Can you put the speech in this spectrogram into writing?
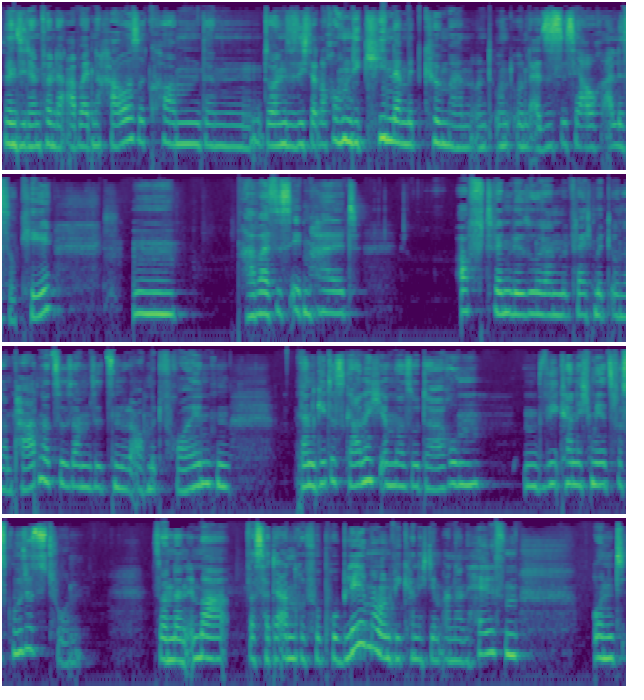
wenn sie dann von der Arbeit nach Hause kommen, dann sollen sie sich dann auch um die Kinder mit kümmern und, und, und. Also es ist ja auch alles okay. Mm, aber es ist eben halt oft, wenn wir so dann vielleicht mit unserem Partner zusammensitzen oder auch mit Freunden, dann geht es gar nicht immer so darum, wie kann ich mir jetzt was Gutes tun, sondern immer, was hat der andere für Probleme und wie kann ich dem anderen helfen. Und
